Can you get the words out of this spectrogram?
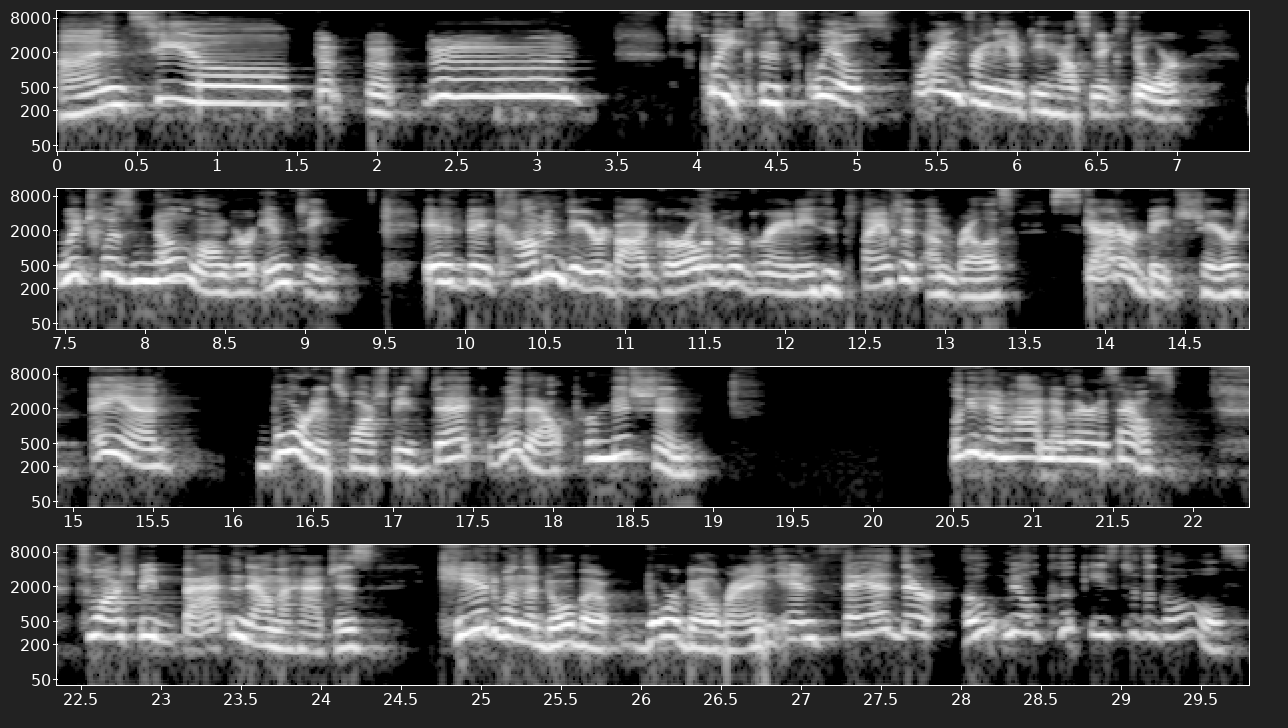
until dun, dun, dun, squeaks and squeals sprang from the empty house next door, which was no longer empty. It had been commandeered by a girl and her granny who planted umbrellas, scattered beach chairs, and boarded Swashby's deck without permission. Look at him hiding over there in his house. Swashby battened down the hatches, hid when the doorbell, doorbell rang, and fed their oatmeal cookies to the gulls.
